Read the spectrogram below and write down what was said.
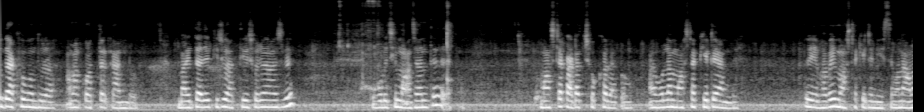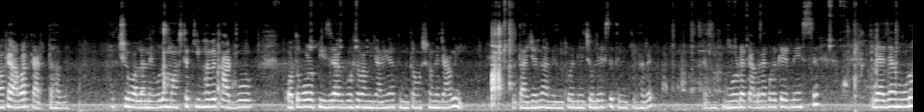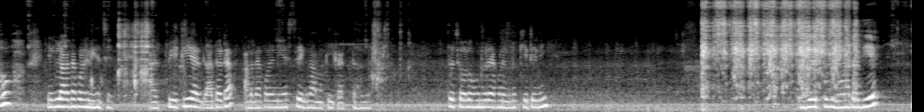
তো দেখো বন্ধুরা, আমার কর্তার কাণ্ড। বাড়িতে আজকে কিছু আত্মীয় স্বজন আসবে। তো বলেছি মাছ আনতে। মাছটা কাটার ছক্কা দেখো। আমি বললাম, মাছটা কেটে আনবে। তো এভাবেই মাছটা কেটে নিয়ে এসছে। মানে আমাকে আবার কাটতে হবে। কিচ্ছু বলার নেই। বলো মাছটা কীভাবে কাটবো? কত বড় পিস রাখব সব আমি জানি না। তুমি তো আমার সঙ্গে যাওনি তো তাই জন্য আমি করে নিয়ে চলে এসেছি। তুমি কীভাবে? মুড়োটাকে আলাদা করে কেটে নিয়ে এসছে। লেজা, মুড়ো, এগুলো আলাদা করে নিয়েছে। আর পেটি আর গাদাটা আলাদা করে নিয়ে এসছে, এগুলো আমাকেই কাটতে হবে। তো চলো বন্ধুরা, এখন এগুলো কেটে নিই। একটু লোনাটা দিয়ে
